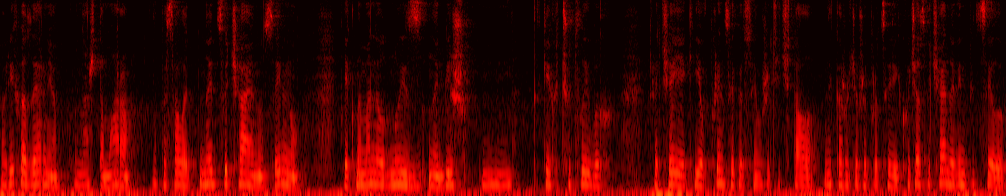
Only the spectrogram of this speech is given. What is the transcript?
Горіха Зерня, ж Тамара, написала надзвичайно сильно, як на мене, одну із найбільш таких чутливих речей, які я в принципі в своєму житті читала, не кажучи вже про цей рік. Хоча, звичайно, він підсилив.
